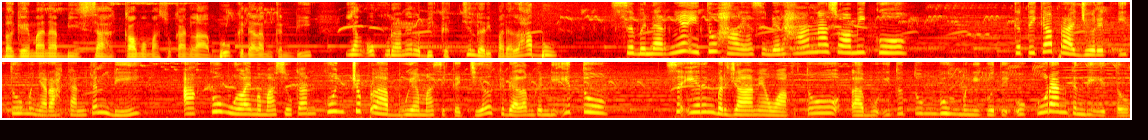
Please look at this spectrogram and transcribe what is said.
Bagaimana bisa kau memasukkan labu ke dalam kendi yang ukurannya lebih kecil daripada labu? Sebenarnya itu hal yang sederhana suamiku. Ketika prajurit itu menyerahkan kendi, aku mulai memasukkan kuncup labu yang masih kecil ke dalam kendi itu. Seiring berjalannya waktu, labu itu tumbuh mengikuti ukuran kendi itu.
